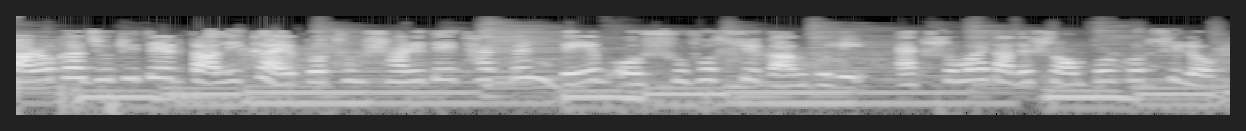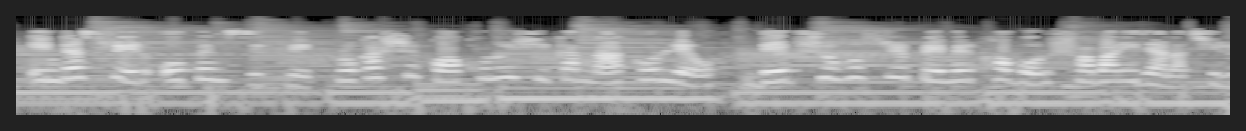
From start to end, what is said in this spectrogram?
তারকা জুটিদের তালিকায় প্রথম সারিতেই থাকবেন দেব ও শুভশ্রী গাঙ্গুলি। একসময় তাদের সম্পর্ক ছিল ইন্ডাস্ট্রির ওপেন সিক্রেট। প্রকাশ্যে কখনোই স্বীকার না করলেও দেব শুভশ্রীর প্রেমের খবর সবারই জানা ছিল।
